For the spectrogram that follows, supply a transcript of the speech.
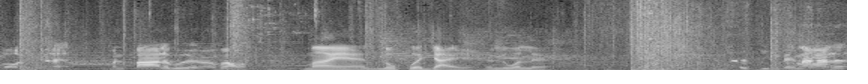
หล่อนนั่นแหละมันปาระเบิดมาเปล่าไม่อะลูกปืนใหญ่ล้วนๆเลยจะยิงตั้งนานแล้ว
